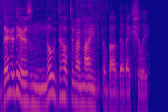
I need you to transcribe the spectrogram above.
There, there is no doubt in my mind about that actually.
